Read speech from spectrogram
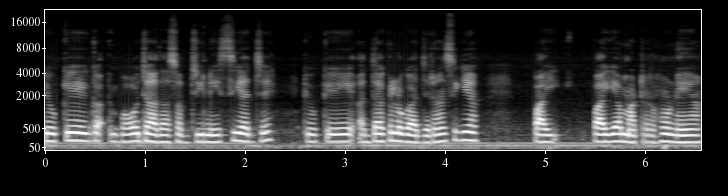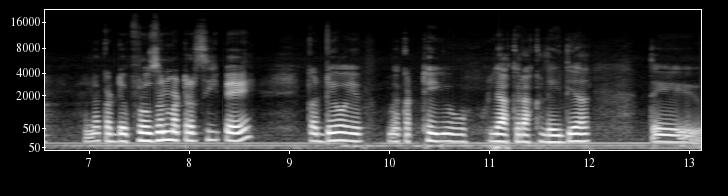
ਕਿਉਂਕਿ ਗ- ਬਹੁਤ ਜ਼ਿਆਦਾ ਸਬਜ਼ੀ ਨਹੀਂ ਸੀ ਅੱਜ, ਕਿਉਂਕਿ ਅੱਧਾ ਕਿਲੋ ਗਾਜਰਾਂ ਸੀਗੀਆਂ, ਪਾਈ, ਪਾਈਆ ਮਟਰ ਹੋਣੇ ਆ ਨਾ ਕੱਢੇ ਫਰੋਜ਼ਨ ਮਟਰ ਸੀ ਪਏ, ਕੱਢੇ ਹੋਏ, ਮੈਂ ਇਕੱਠੇ ਹੀ ਉਹ ਲਿਆ ਕੇ ਰੱਖ ਲਈਦੇ ਆ ਅਤੇ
